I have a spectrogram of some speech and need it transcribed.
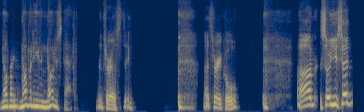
Nobody, nobody even noticed that. Interesting. That's very cool. Um, so you said,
